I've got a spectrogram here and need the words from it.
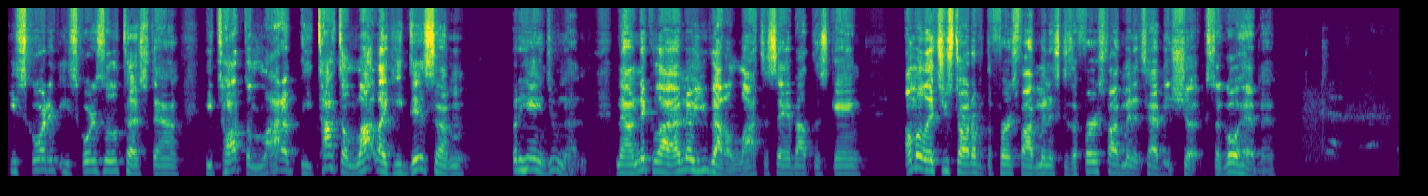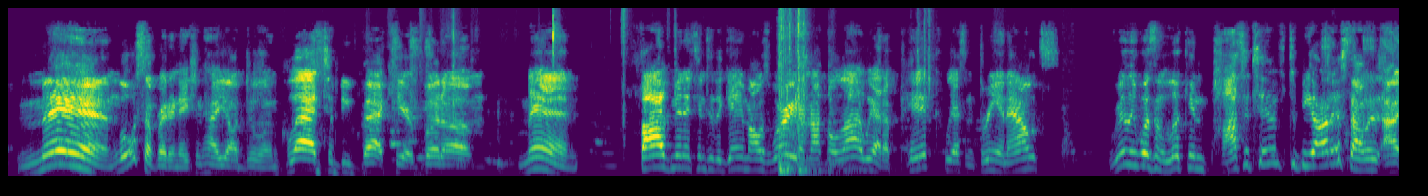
He scored it. He scored his little touchdown. He talked a lot of. He talked a lot like he did something, but he ain't do nothing. Now, Nikolai, I know you got a lot to say about this game. I'm gonna let you start off with the first five minutes because the first five minutes had me shook. So go ahead, man. Man, well, what's up, Raider Nation? How y'all doing? Glad to be back here. But um, man, five minutes into the game, I was worried. I'm not gonna lie. We had a pick. We had some three and outs. Really wasn't looking positive, to be honest. I was. I,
